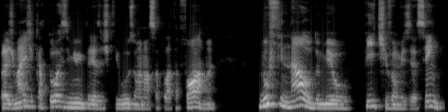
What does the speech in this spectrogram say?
para as mais de 14 mil empresas que usam a nossa plataforma, no final do meu pitch, vamos dizer assim,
